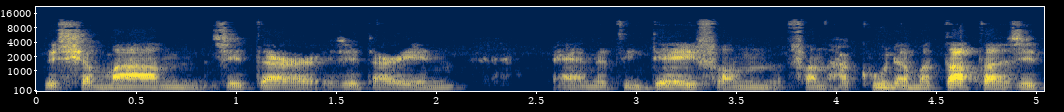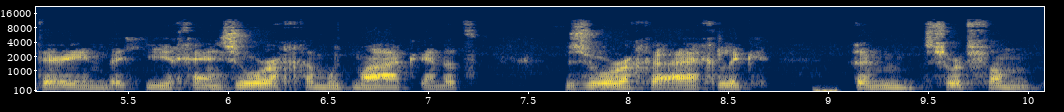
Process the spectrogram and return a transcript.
de shamaan zit, daar, zit daarin. En het idee van, van Hakuna Matata zit erin, dat je je geen zorgen moet maken en dat zorgen eigenlijk een soort van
